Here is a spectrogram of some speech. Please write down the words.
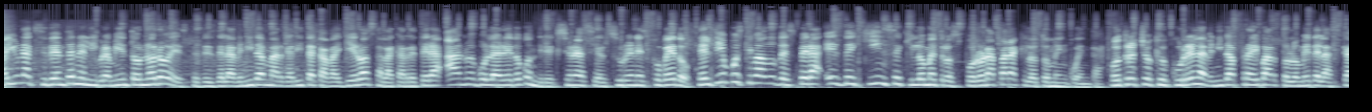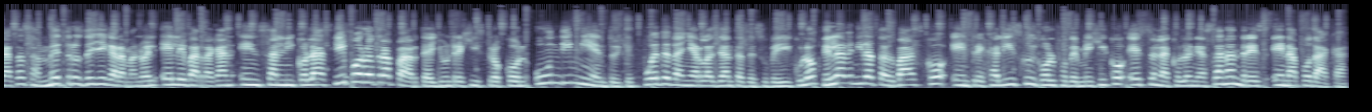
Hay un accidente en el libramiento noroeste desde la avenida Margarita Caballero hasta la carretera a Nuevo Laredo con dirección hacia el sur en Escobedo. El tiempo estimado de espera es de 15 kilómetros por hora para que lo tome en cuenta. Otro choque ocurre en la avenida Fray Bartolomé de las Casas a metros de llegar a Manuel L. Barragán en San Nicolás. Y por otra parte hay un registro con hundimiento y que puede dañar las llantas de su vehículo en la avenida Tabasco entre Jalisco y Golfo de México, esto en la colonia San Andrés en Apodaca.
